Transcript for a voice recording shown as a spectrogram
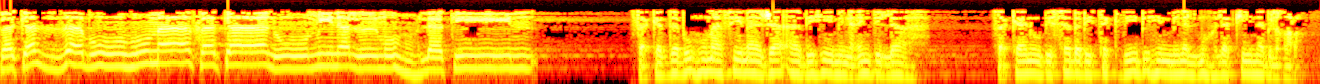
فكذبوهما فكانوا من المهلكين. فكذبوهما فيما جاء به من عند الله فكانوا بسبب تكذيبهم من المهلكين بالغرق.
